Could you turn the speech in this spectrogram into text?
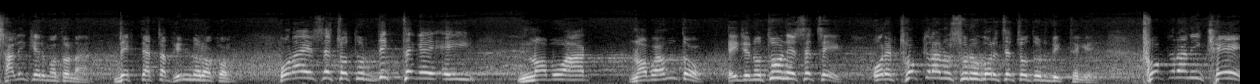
শালিকের মতো না, দেখতে একটা ভিন্ন রকম। ওরা এসে চতুর্দিক থেকে এই নব আগ, নবান্ত, এই যে নতুন এসেছে, ওরে ঠোকরানো শুরু করেছে চতুর্দিক থেকে। ঠোকরানি খেয়ে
